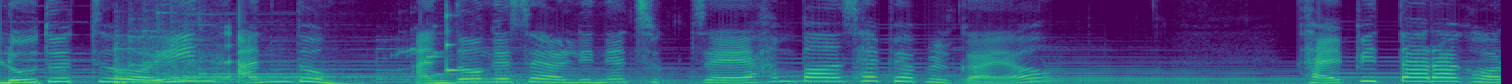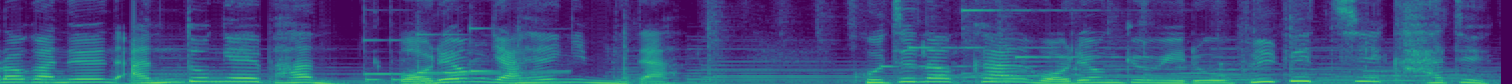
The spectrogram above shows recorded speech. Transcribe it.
로드 투어인 안동. 안동에서 열리는 축제 한번 살펴볼까요? 달빛 따라 걸어가는 안동의 밤 월영 야행입니다. 고즈넉한 월영교 위로 불빛이 가득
